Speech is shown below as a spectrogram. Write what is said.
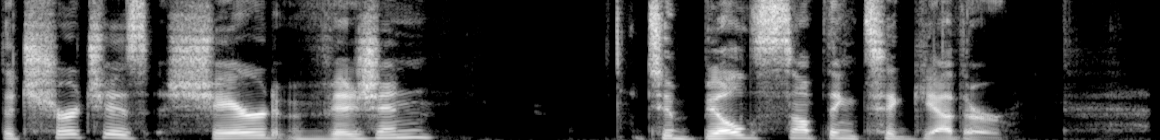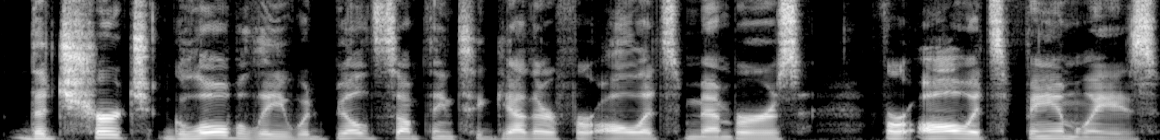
the church's shared vision to build something together. The church globally would build something together for all its members, for all its families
